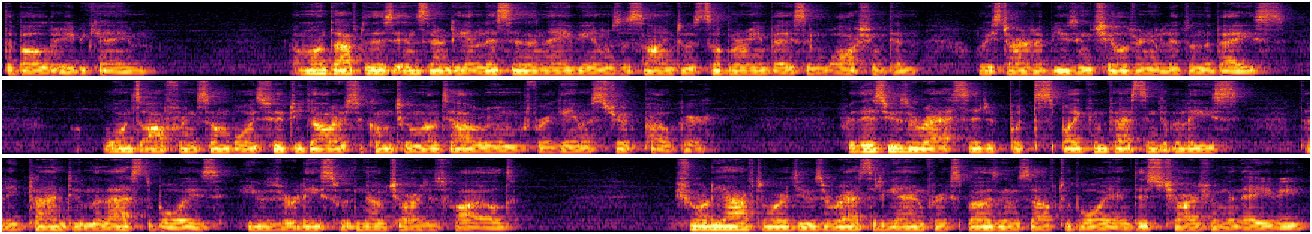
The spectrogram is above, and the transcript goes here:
the bolder he became. A month after this incident, he enlisted in the Navy and was assigned to a submarine base in Washington, where he started abusing children who lived on the base, once offering some boys $50 to come to a motel room for a game of strip poker. For this, he was arrested, but despite confessing to police that he planned to molest the boys, he was released with no charges filed. Shortly afterwards, he was arrested again for exposing himself to a boy and discharged from the Navy,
